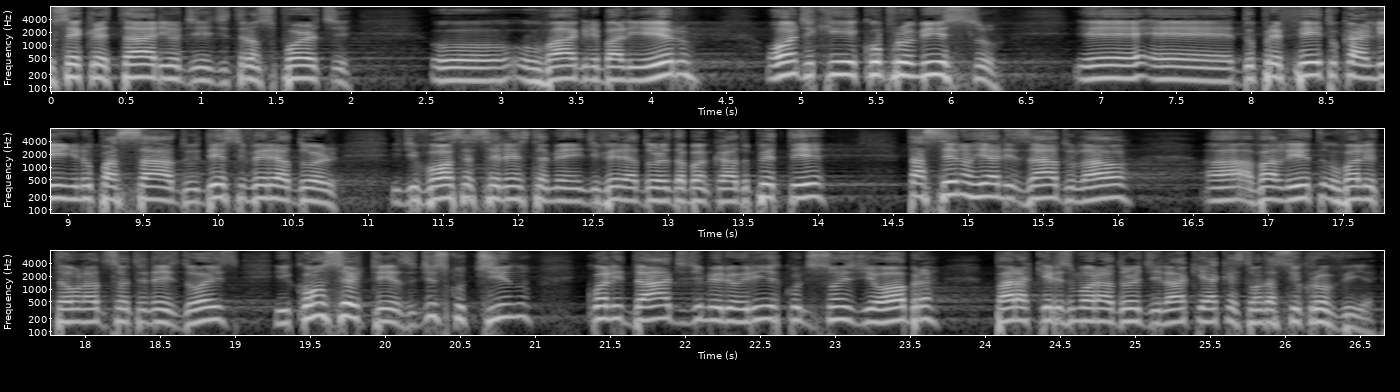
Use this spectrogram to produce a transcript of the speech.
o secretário de, de transporte, o, o, Wagner Balieiro, onde que compromisso é, é, do prefeito Carlinho no passado, desse vereador, e de Vossa Excelência também, de vereadores da bancada do PT, está sendo realizado lá a valeta, o valetão lá do Santo Inês 2, e com certeza discutindo qualidade de melhoria, condições de obra para aqueles moradores de lá, que é a questão da ciclovia.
